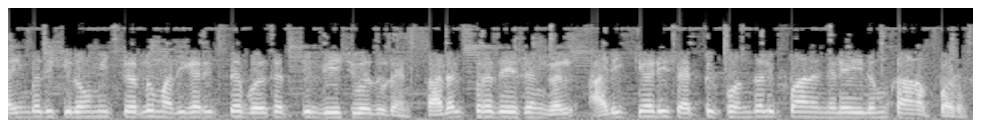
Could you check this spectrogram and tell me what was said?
ஐம்பது கிலோமீட்டரிலும் அதிகரித்த வேகத்தில் வீசுவதுடன் கடல் பிரதேசங்கள் அடிக்கடி சற்று கொந்தளிப்பான நிலையிலும் காணப்படும்.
